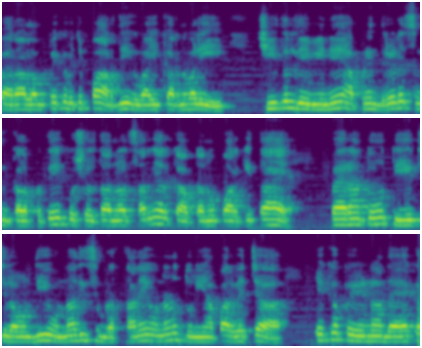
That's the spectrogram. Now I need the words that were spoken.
ਪੈਰਾਲੰਪਿਕ ਵਿੱਚ ਭਾਰਤ ਦੀ ਅਗਵਾਈ ਕਰਨ ਵਾਲੀ ਸ਼ੀਤਲ ਦੇਵੀ ਨੇ ਆਪਣੇ ਦ੍ਰਿੜ ਸੰਕਲਪ ਤੇ ਕੁਸ਼ਲਤਾ ਨਾਲ ਸਾਰੀਆਂ ਰੁਕਾਵਟਾਂ ਨੂੰ ਪਾਰ ਕੀਤਾ ਹੈ। ਪੈਰਾਂ ਤੋਂ ਤੀਰ ਚਲਾਉਣ ਦੀ ਉਹਨਾਂ ਦੀ ਸਮਰੱਥਾ ਨੇ ਉਹਨਾਂ ਨੂੰ ਦੁਨੀਆ ਭਰ ਵਿੱਚ ਇੱਕ ਪ੍ਰੇਰਣਾਦਾਇਕ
